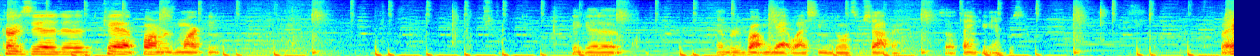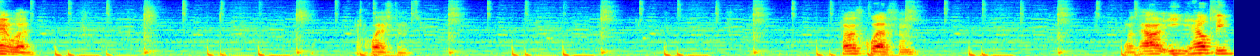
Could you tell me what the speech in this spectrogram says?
Courtesy of the Cab Farmers Market. Pick that up. Empress brought me that while she was doing some shopping. So thank you, Empress. But anyway, questions. First question was how to eat healthy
